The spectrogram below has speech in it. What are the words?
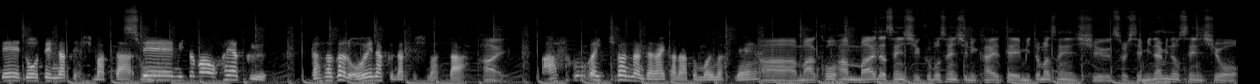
で同点になってしまった、で三笘を早く出さざるを得なくなってしまった、はい。あそこが一番なんじゃないかなと思いますね。あーまあ後半前田選手、久保選手に変えて三笘選手そして南野選手を、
